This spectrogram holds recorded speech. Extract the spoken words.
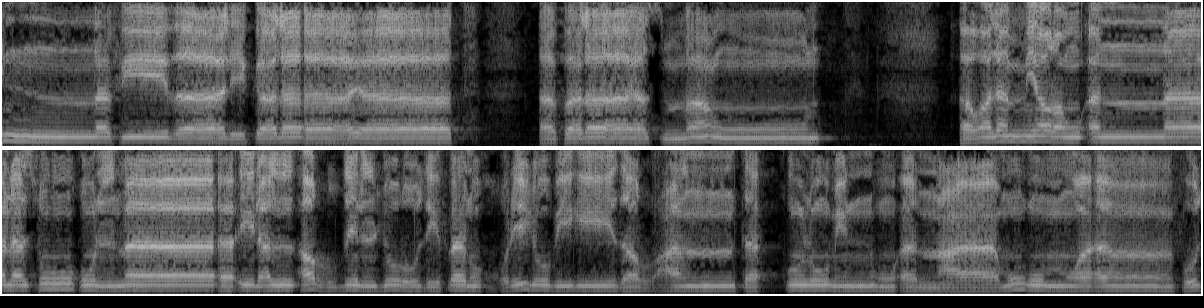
إن في ذلك لآيات أفلا يسمعون أولم يروا أنا نسوق الماء إلى الأرض الجرز فنخرج به زرعا تاكل منه انعامهم وانفسهم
